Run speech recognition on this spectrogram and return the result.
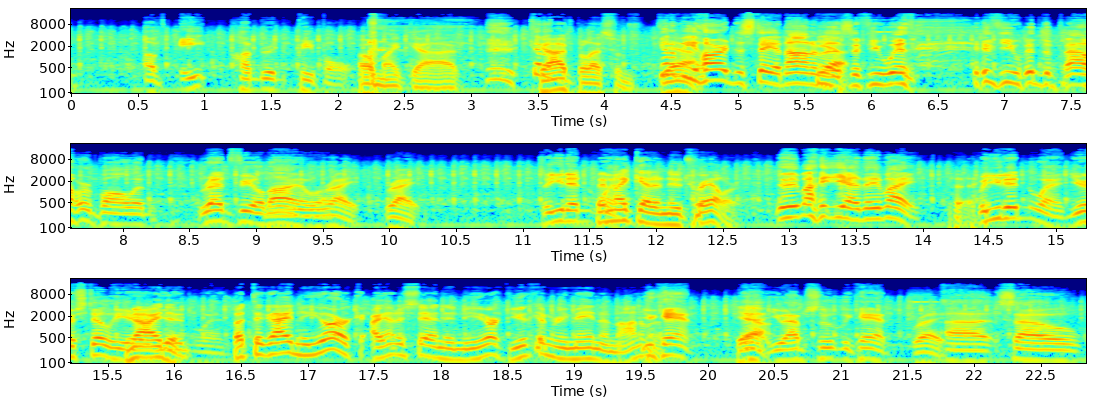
of 800 people. Oh my God. God bless him. Gonna yeah. be hard to stay anonymous Yeah. if you win if you win the Powerball in Redfield, Iowa. Right, right. So you didn't They win. might get a new trailer. They might, yeah, they might. but you didn't win. You're still here. no, I You didn't. win. But the guy in New York, I understand in New York, you can remain anonymous. you can. Yeah. you absolutely can. Right. Uh, so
